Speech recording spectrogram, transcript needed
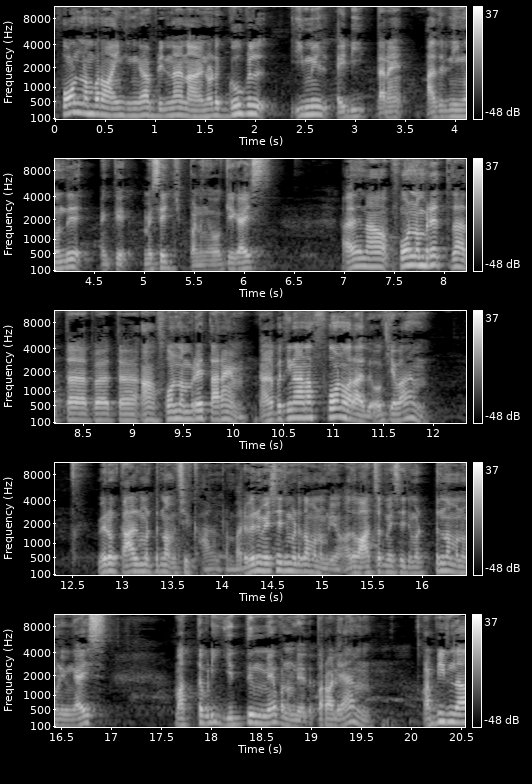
ஃபோன் நம்பர் வாங்கிக்கோங்க அப்படின்னா நான் என்னோட கூகுள் இமெயில் ஐடி தரேன். அதில் நீங்கள் வந்து எனக்கு மெசேஜ் பண்ணுங்கள் ஓகே கைஸ் அது நான் ஃபோன் நம்பரே த த ஆ ஃபோன் நம்பரே தரேன். அதை பார்த்தீங்கன்னா ஆனால் ஃபோன் வராது ஓகேவா வெறும் கால் மட்டும்தான் வச்சு கால்ன்ற பாரு. வெறும் மெசேஜ் மட்டும் தான் பண்ண முடியும். அது வாட்ஸ்அப் மெசேஜ் மட்டும் தான் பண்ண முடியும் கைஸ் மற்றபடி எதுவுமே பண்ண முடியாது. பரவாயில்லையா? அப்படி இருந்தா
